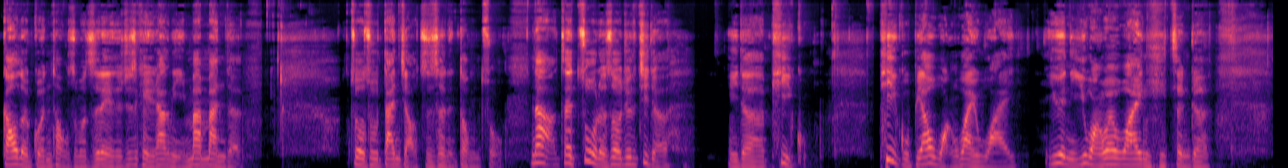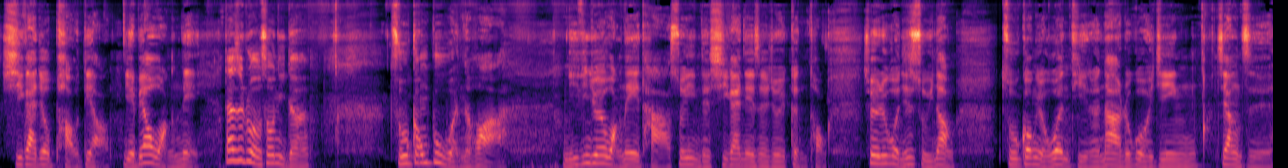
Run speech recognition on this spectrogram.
高的滚筒什么之类的，就是可以让你慢慢的做出单脚支撑的动作。那在做的时候，就记得你的屁股屁股不要往外歪，因为你一往外歪，你整个膝盖就跑掉。也不要往内，但是如果说你的足弓不稳的话，你一定就会往内塌，所以你的膝盖内侧就会更痛。所以如果你是属于那种足弓有问题的，那如果已经这样子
